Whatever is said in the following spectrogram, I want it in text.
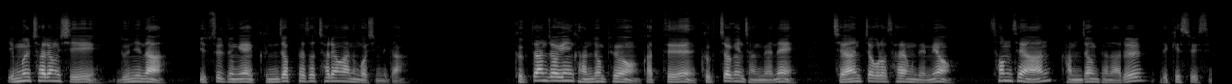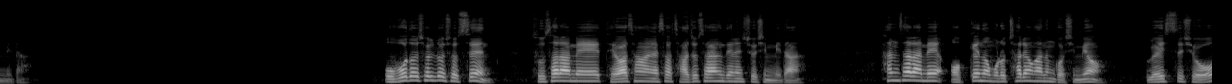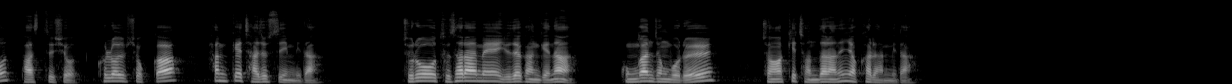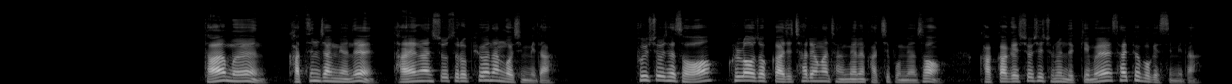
인물 촬영 시 눈이나 입술 등에 근접해서 촬영하는 것입니다. 극단적인 감정 표현 같은 극적인 장면에 제한적으로 사용되며 섬세한 감정 변화를 느낄 수 있습니다. 오버 더 숄더 숏은 두 사람의 대화 상황에서 자주 사용되는 숏입니다. 한 사람의 어깨 너머로 촬영하는 것이며 웨이스 숏, 바스트 숏, 클로즈 숏과 함께 자주 쓰입니다. 주로 두 사람의 유대 관계나 공간 정보를 정확히 전달하는 역할을 합니다. 다음은 같은 장면을 다양한 숏으로 표현한 것입니다. 풀숏에서 클로즈업까지 촬영한 장면을 같이 보면서 각각의 숏이 주는 느낌을 살펴보겠습니다.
